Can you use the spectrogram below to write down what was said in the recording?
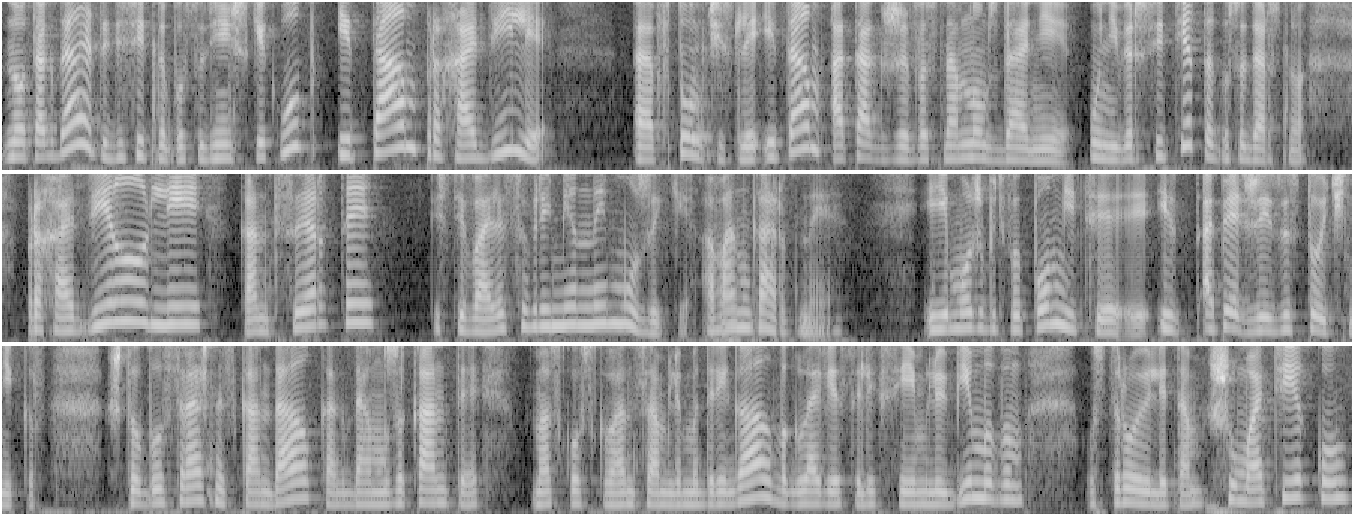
Но тогда это действительно был студенческий клуб, и там проходили э, в том числе и там, а также в основном здании университета государственного, проходили концерты фестиваля современной музыки, авангардные. И, может быть, вы помните, из, опять же, из источников, что был страшный скандал, когда музыканты московского ансамбля «Мадригал» во главе с Алексеем Любимовым устроили там шумотеку,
